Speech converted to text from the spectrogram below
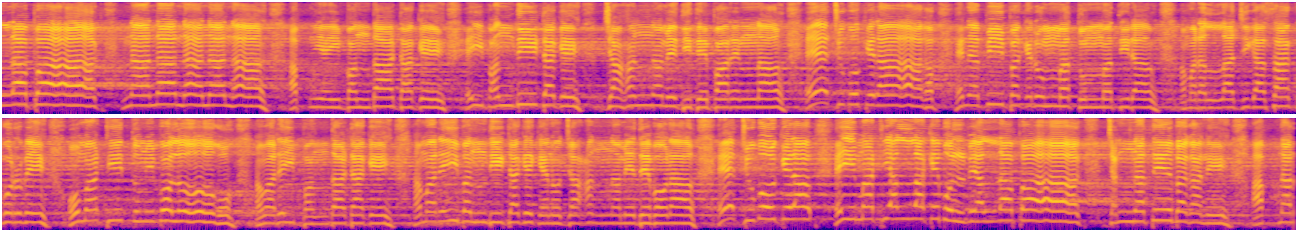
আল্লাহ পাক। না না না না না। আপনি এই বান্দাটাকে, এই বান্দিটাকে জাহান নামে দিতে পারেন না। এ যুবকেরা, এ নবী পাকের উম্মা তুম্মাতিরা আমার আল্লাহ জিজ্ঞাসা করবে, ও মাটি, তুমি বলো, আমার এই বান্দাটাকে, আমার এই বান্দিটাকে কেন জাহান নামে দেব না? এ যুবকেরা, এই মাটি আল্লাহকে বলবে, আল্লাহ পাক জান্নাতের বাগানে আপনার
